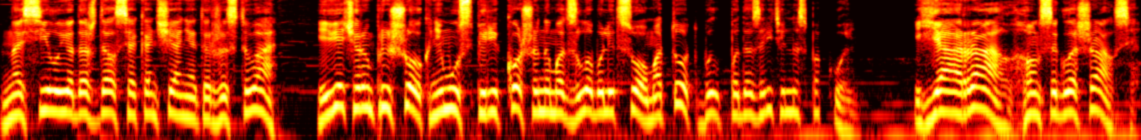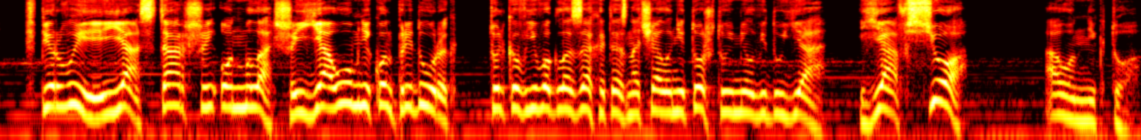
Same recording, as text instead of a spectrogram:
На силу я дождался окончания торжества и вечером пришел к нему с перекошенным от злобы лицом, а тот был подозрительно спокоен. Я орал, он соглашался. Впервые я старший, он младший, я умник, он придурок. Только в его глазах это означало не то, что имел в виду я. Я все, а он никто.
